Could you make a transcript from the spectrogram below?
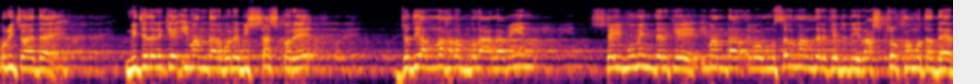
পরিচয় দেয়, নিজেদেরকে ইমানদার বলে বিশ্বাস করে, যদি আল্লাহ রাব্বুল আলামিন সেই মুমিনদেরকে, ইমানদার এবং মুসলমানদেরকে যদি রাষ্ট্র ক্ষমতা দেন,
